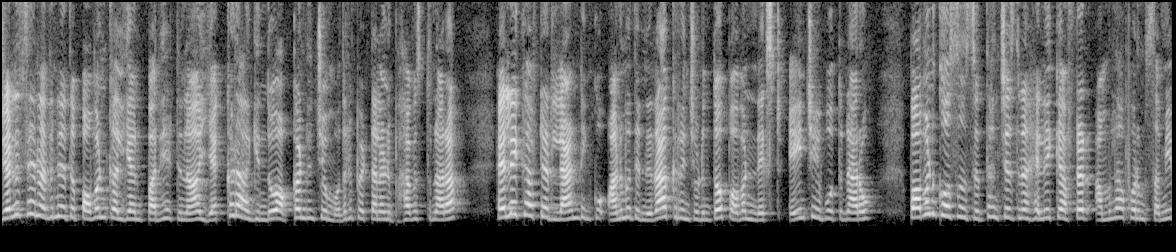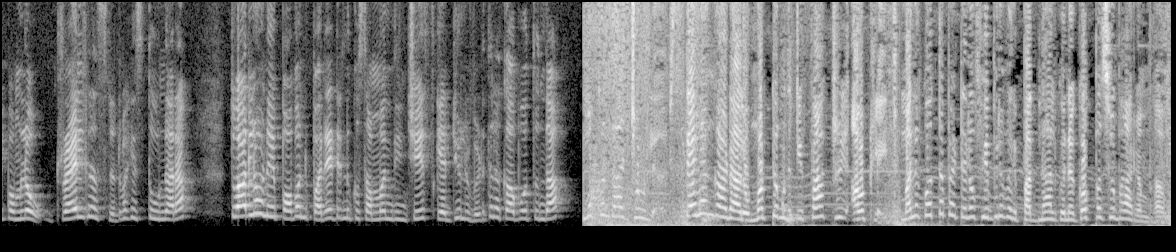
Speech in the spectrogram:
జనసేన అధినేత పవన్ కళ్యాణ్ పర్యటన ఎక్కడ ఆగిందో అక్కడి నుంచే మొదలు పెట్టాలని భావిస్తున్నారా? హెలికాప్టర్ ల్యాండింగ్కు అనుమతి నిరాకరించడంతో పవన్ నెక్స్ట్ ఏం చేయబోతున్నారు? పవన్ కోసం సిద్ధం చేసిన హెలికాప్టర్ అమలాపురం సమీపంలో ట్రయల్ రన్స్ నిర్వహిస్తూ ఉన్నారా? త్వరలోనే పవన్ పర్యటనకు సంబంధించి స్కెడ్యూల్ విడుదల కాబోతుందా? ముకుందా జ్యువెలర్స్ తెలంగాణలో మొట్టమొదటి ఫ్యాక్టరీ అవుట్లెట్ మన కొత్తపేటలో ఫిబ్రవరి పద్నాలుగున గొప్ప శుభారంభం.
